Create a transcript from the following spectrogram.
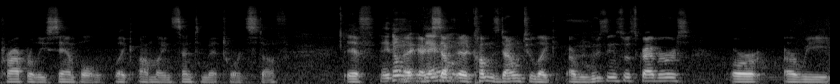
properly sample like online sentiment towards stuff if They don't- e- they except don't- it comes down to like are we losing subscribers or are we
